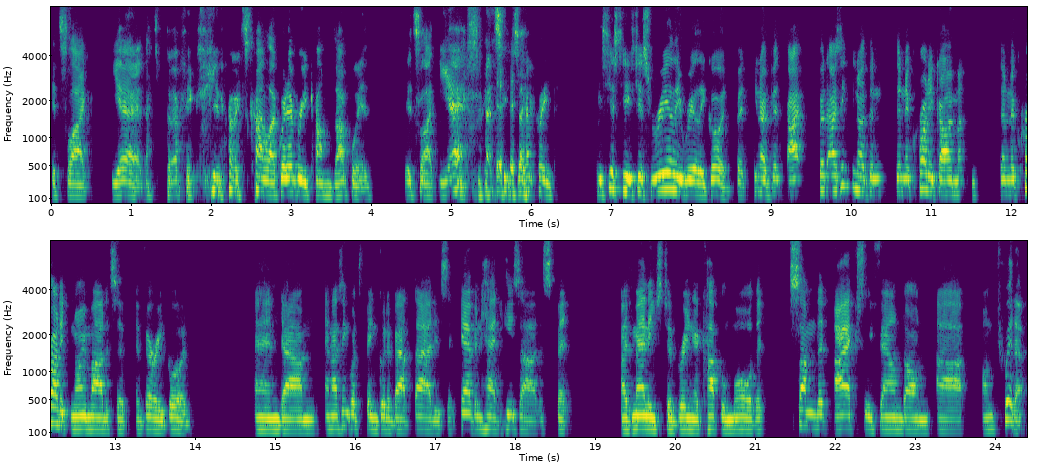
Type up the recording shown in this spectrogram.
it's like yeah that's perfect you know it's kind of like whatever he comes up with it's like yes that's exactly he's just he's just really really good. But you know but i but i think you know the, the necrotic omen, the necrotic artists are, are very good. And um and i think what's been good about that is that gavin had his artists but i've managed to bring a couple more that some that i actually found on uh on twitter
